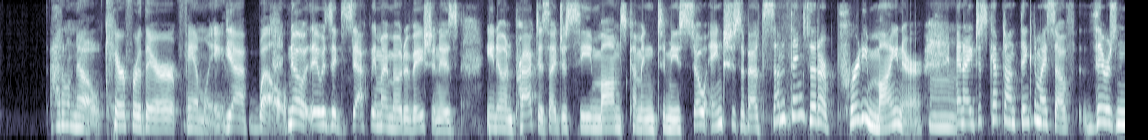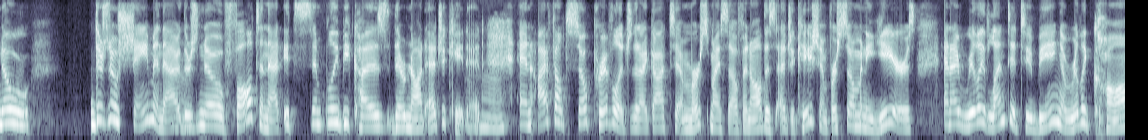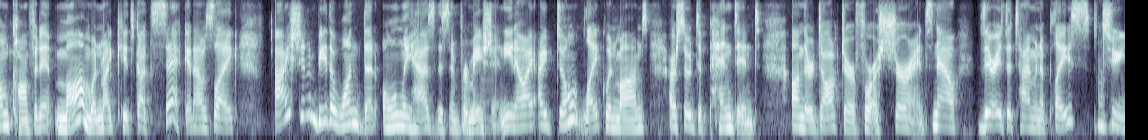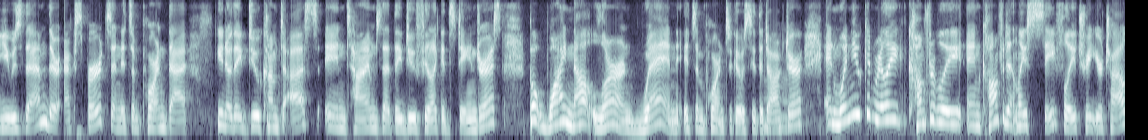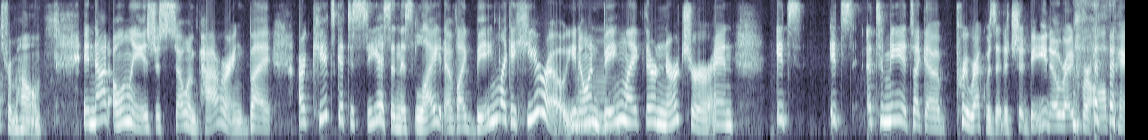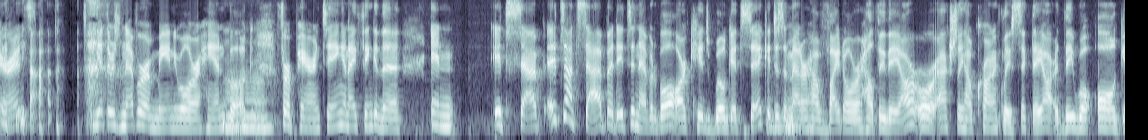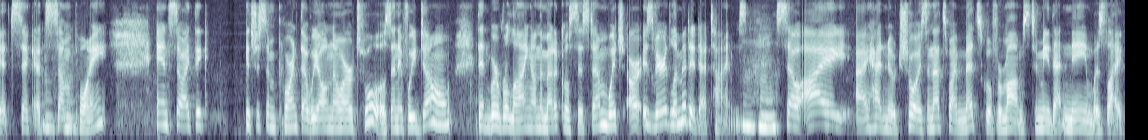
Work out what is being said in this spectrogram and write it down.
I don't know, care for their family yeah. well. No, it was exactly my motivation is, you know, in practice, I just see moms coming to me so anxious about some things that are pretty minor. Mm. And I just kept on thinking to myself, there's no there's no shame in that. Mm-hmm. There's no fault in that. It's simply because they're not educated. Mm-hmm. And I felt so privileged that I got to immerse myself in all this education for so many years. And I really lent it to being a really calm, confident mom when my kids got sick. And I was like, I shouldn't be the one that only has this information. Mm-hmm. You know, I, I don't like when moms are so dependent on their doctor for assurance. Now, there is a time and a place mm-hmm. to use them. They're experts, and it's important that, you know, they do come to us in times that they do feel like it's dangerous. But why not learn when it's important to go see the mm-hmm. doctor and when you can really comfortably and confidently, safely treat your child from home? It not only is just so empowering, but our kids get to see us in this light of like being like a hero, you know, mm-hmm. and being like their nurturer. And it's, it's uh, to me, it's like a prerequisite. It should be, you know, right for all parents. yeah. Yet there's never a manual or a handbook mm-hmm. for parenting. And I think in the, in, it's sad. It's not sad, but it's inevitable. Our kids will get sick. It doesn't mm-hmm. matter how vital or healthy they are, or actually how chronically sick they are. They will all get sick at mm-hmm. some point. And so I think it's just important that we all know our tools. And if we don't then we're relying on the medical system which are is very limited at times. Mm-hmm. so i i had no choice. And that's why med school for moms to me that name was like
